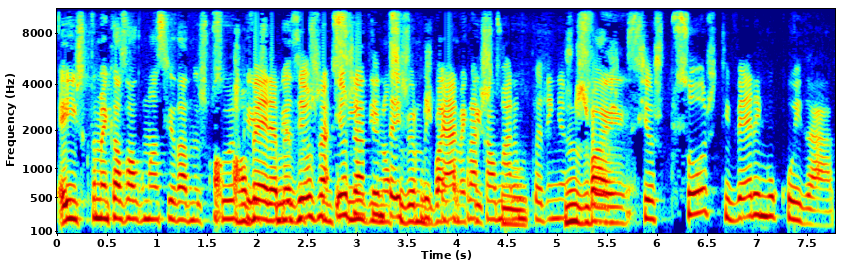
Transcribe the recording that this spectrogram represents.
é isto que também causa alguma ansiedade nas pessoas. Oh, Vera, mas eu já, eu já tentei explicar bem como é que para acalmar um bocadinho as pessoas. Vai... Se as pessoas tiverem o cuidado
